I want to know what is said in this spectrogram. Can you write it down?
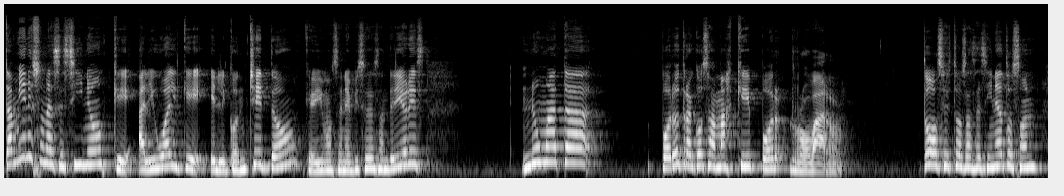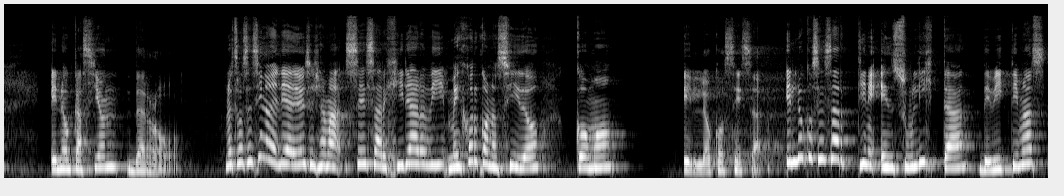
También es un asesino que, al igual que el Concheto, que vimos en episodios anteriores, no mata por otra cosa más que por robar. Todos estos asesinatos son en ocasión de robo. Nuestro asesino del día de hoy se llama César Girardi, mejor conocido como el Loco César. El Loco César tiene en su lista de víctimas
